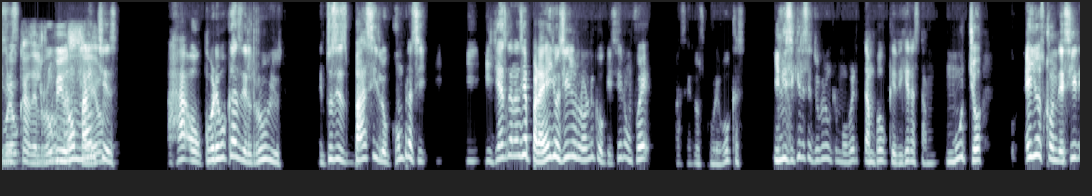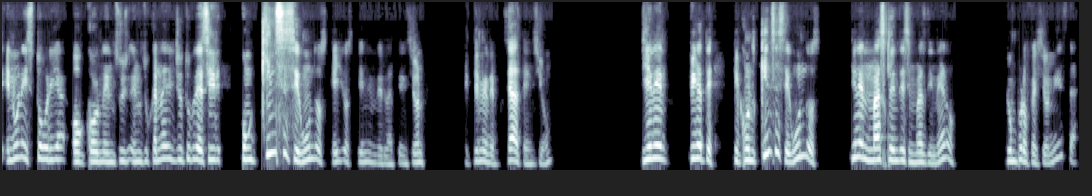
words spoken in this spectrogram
cubrebocas del Rubius. No, manches. Ajá, o cubrebocas del Rubius. Entonces vas y lo compras y, y, y, ya es ganancia para ellos. Y ellos lo único que hicieron fue hacer los cubrebocas. Y ni siquiera se tuvieron que mover tampoco que dijeras tan mucho. Ellos con decir en una historia o con en su, en su canal de YouTube decir con 15 segundos que ellos tienen de la atención que tienen demasiada atención, tienen, fíjate, que con 15 segundos tienen más clientes y más dinero que un profesionista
